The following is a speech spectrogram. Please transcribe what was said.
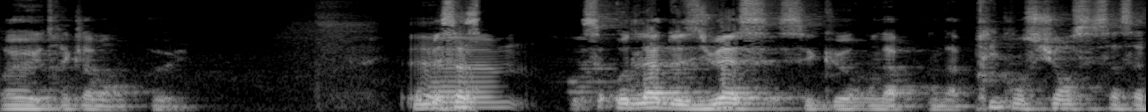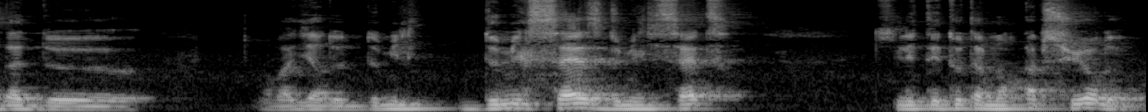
oui, très clairement. Oui. Mais ça, au-delà des US, c'est qu'on a, on a pris conscience, et ça, ça date de, on va dire, de 2016-2017, qu'il était totalement absurde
